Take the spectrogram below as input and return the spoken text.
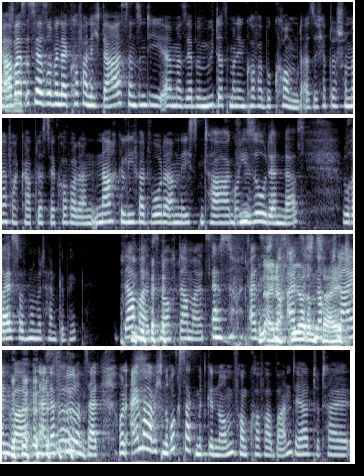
Aber es ist ja so, wenn der Koffer nicht da ist, dann sind die immer sehr bemüht, dass man den Koffer bekommt. Also ich habe das schon mehrfach gehabt, dass der Koffer dann nachgeliefert wurde am nächsten Tag. Wieso denn das? Du reist doch nur mit Handgepäck. Damals noch, damals. Ach so, als, In ich noch, als ich noch Zeit. klein war, in einer früheren Zeit. Und einmal habe ich einen Rucksack mitgenommen vom Kofferband, ja, total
